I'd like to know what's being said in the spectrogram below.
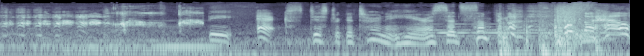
The ex-district attorney here said something... what the hell?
